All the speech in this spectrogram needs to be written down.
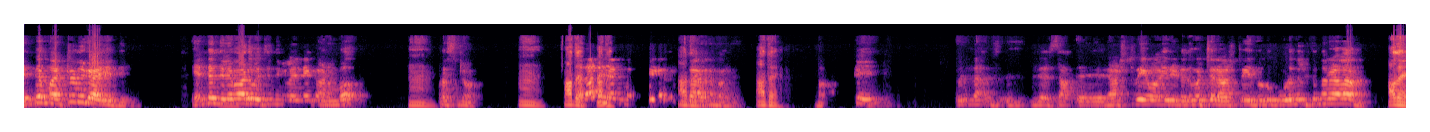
എന്റെ മറ്റൊരു കാര്യത്തിൽ എന്റെ നിലപാട് വെച്ച് നിങ്ങൾ എന്നെ കാണുമ്പോ പ്രശ്നമാണ് അതാണ് അതെ. ഞാൻ ഉദാഹരണം പറഞ്ഞത്. അതെ. ഒരു രാഷ്ട്രീയമായ ഒരു ഇടതുപക്ഷ രാഷ്ട്രീയത്തോട് കൂടെ നിൽക്കുന്ന ഒരാളാണ്. അതെ.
